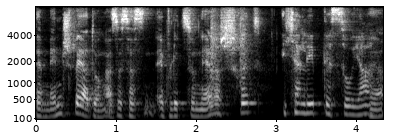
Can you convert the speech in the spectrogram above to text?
der Menschwerdung? Also ist das ein evolutionärer Schritt? Ich erlebe das so, ja. ja.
